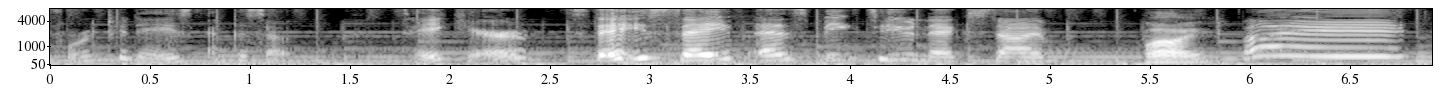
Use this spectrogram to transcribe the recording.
for today's episode. Take care, stay safe, and speak to you next time. Bye. Bye.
